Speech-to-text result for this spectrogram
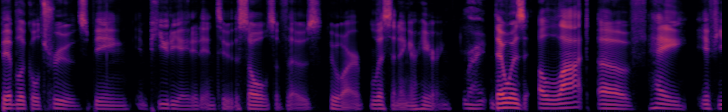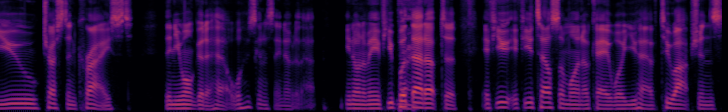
biblical truths being imputed into the souls of those who are listening or hearing. Right. There was a lot of, hey, if you trust in Christ, then you won't go to hell. Well, who's going to say no to that? You know what I mean? If you put Right. that up to if you if you tell someone, okay, well you have two options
